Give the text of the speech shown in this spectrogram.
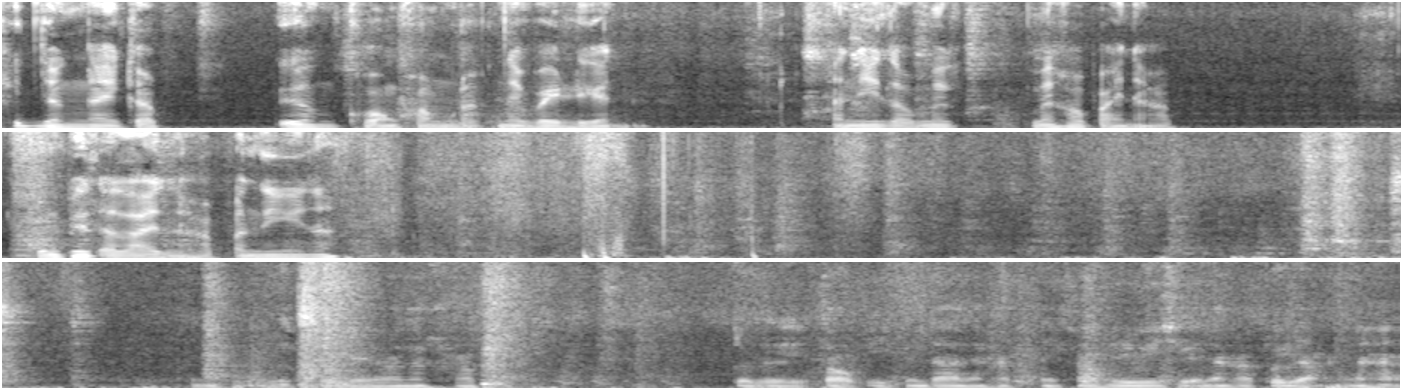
คิดยังไงกับเรื่องของความรักในวัยเรียน อันนี้เราไม่ไม่เข้าไปนะครับ คุณเพศอะไรนะครับ อันนี้นะ ผมเลือกไปแล้วนะครับ ก็เลยตอบอีกไม่ได้นะครับ ในข้ามให้ เฉยๆนะครับ ตัวอย่างนะฮะ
